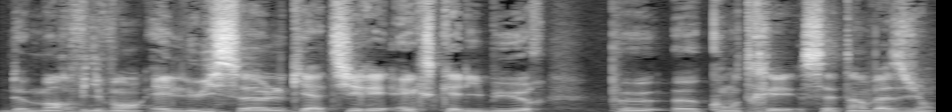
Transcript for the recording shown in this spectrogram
de morts vivants. Et lui seul, qui a tiré Excalibur, peut euh, contrer cette invasion.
